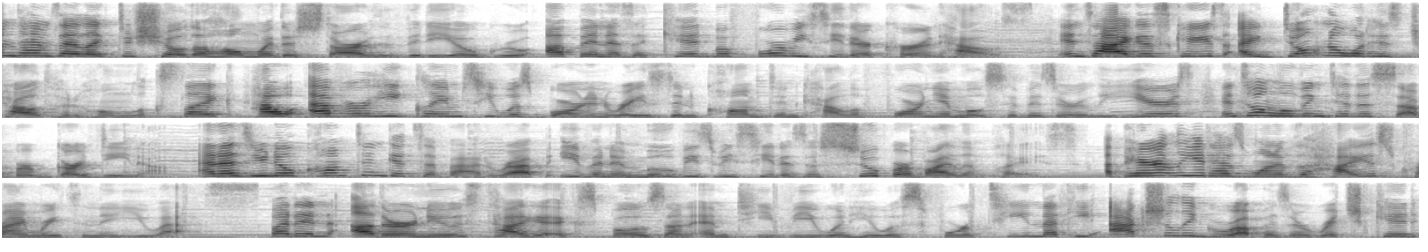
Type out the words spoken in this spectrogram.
Sometimes I like to show the home where the star of the video grew up in as a kid before we see their current house. In Tyga's case, I don't know what his childhood home looks like. However, he claims he was born and raised in Compton, California most of his early years until moving to the suburb Gardena. And as you know, Compton gets a bad rep. Even in movies, we see it as a super violent place. Apparently, it has one of the highest crime rates in the US. But in other news, Tyga exposed on MTV when he was 14 that he actually grew up as a rich kid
